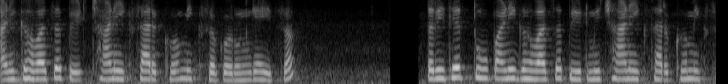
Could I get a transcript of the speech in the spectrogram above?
आणि गव्हाचं पीठ छान एकसारखं मिक्स करून घ्यायचं. तर इथे तूप आणि गव्हाचं पीठ मी छान एकसारखं मिक्स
